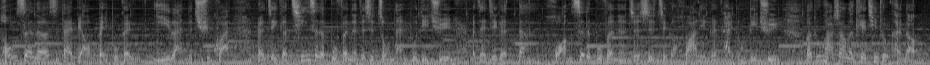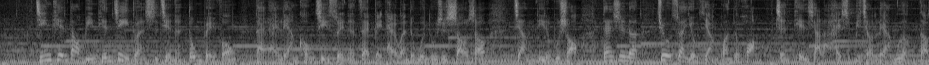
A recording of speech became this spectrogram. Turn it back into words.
红色呢是代表北部跟宜兰的区块，而这个青色的部分呢，则是中南部地区。而在这个淡黄。色的部分呢，则是这个花莲跟台东地区，而图卡上呢，可以清楚看到。今天到明天这一段时间呢，东北风带来凉空气，所以呢，在北台湾的温度是稍稍降低了不少。但是呢，就算有阳光的话，整天下来还是比较凉冷的。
